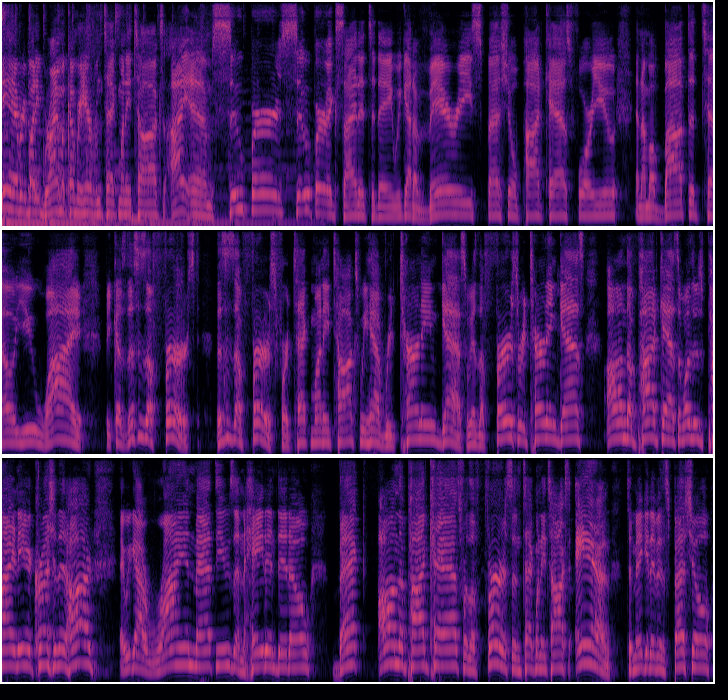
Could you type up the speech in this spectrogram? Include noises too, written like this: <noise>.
Hey everybody, Brian McCumber here from Tech Money Talks. I am super, super excited today. We got a very special podcast for you, and I'm about to tell you why. Because this is a first. This is a first for Tech Money Talks. We have returning guests. We have the first returning guest on the podcast, the ones who's pioneer crushing it hard. And we got Ryan Mathews and Hayden Ditto back on the podcast for the first in Tech Money Talks. And to make it even special,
